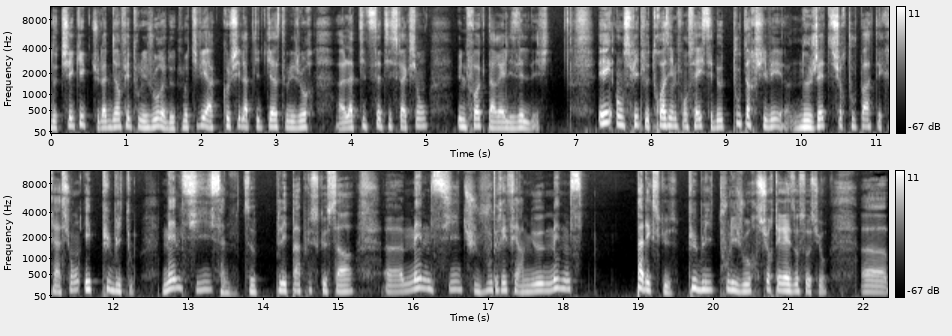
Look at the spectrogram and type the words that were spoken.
de checker que tu l'as bien fait tous les jours et de te motiver à cocher la petite case tous les jours, euh, la petite satisfaction une fois que tu as réalisé le défi. Et ensuite, le troisième conseil, c'est de tout archiver. Ne jette surtout pas tes créations et publie tout. Même si ça ne te plaît pas plus que ça, euh, même si tu voudrais faire mieux, même si... Pas d'excuses. Publie tous les jours sur tes réseaux sociaux. Euh,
